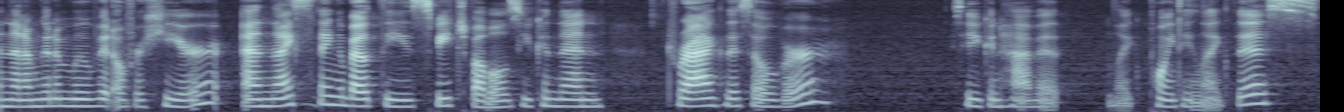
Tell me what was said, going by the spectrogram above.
And then I'm going to move it over here. And nice thing about these speech bubbles, you can then drag this over so you can have it like pointing like this.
